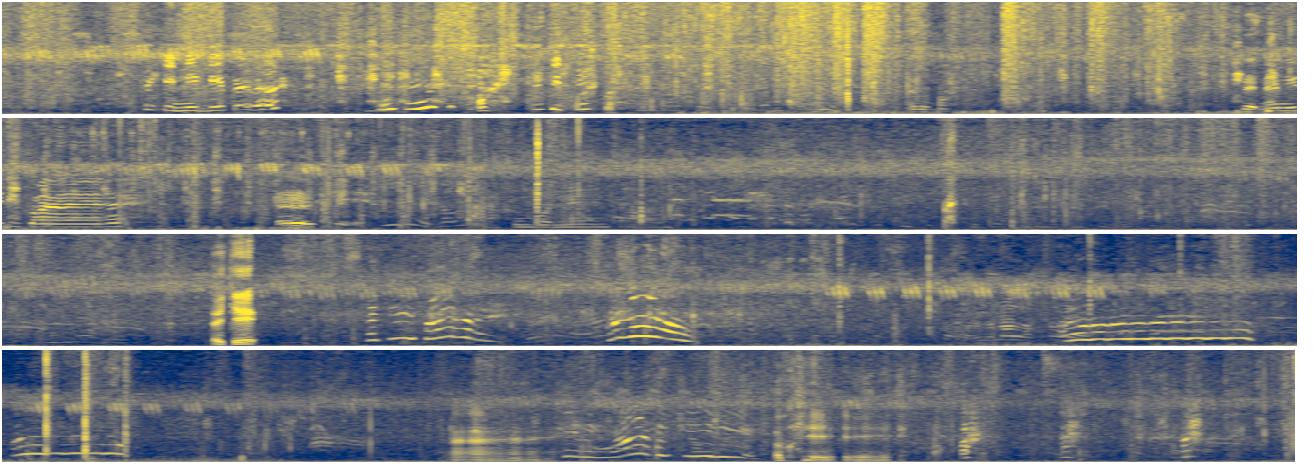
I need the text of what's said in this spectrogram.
เคยกี่มีดิฟด้วยนะนี่คือไปไปกี่ไปเอาดูปะ เดินหน้านี้ดีกว่า โอเคข้างบนหนึ่งสองตะกี้ไปกี่ไปไปแล้วเอาเร็วเร็วเร็วเร็วเร็วเร็วเร็วเร็วเร็วเร็วอ่าเก่งมากพี่กี้โอเคมีน้ำแล้ว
